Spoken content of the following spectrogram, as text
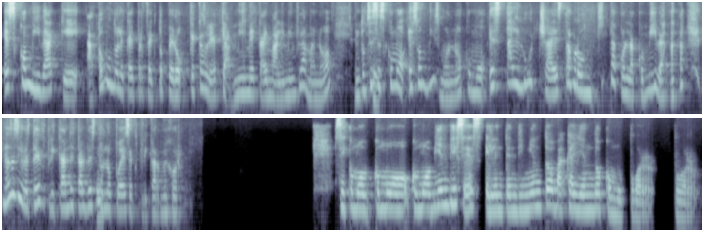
es comida que a todo mundo le cae perfecto, pero qué casualidad que a mí me cae mal y me inflama, ¿no? Entonces es como eso mismo, ¿no? Como esta lucha, esta bronquita con la comida. no sé si me estoy explicando y tal vez tú lo puedes explicar mejor. Sí, como, como, como bien dices, el entendimiento va cayendo como por, por,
